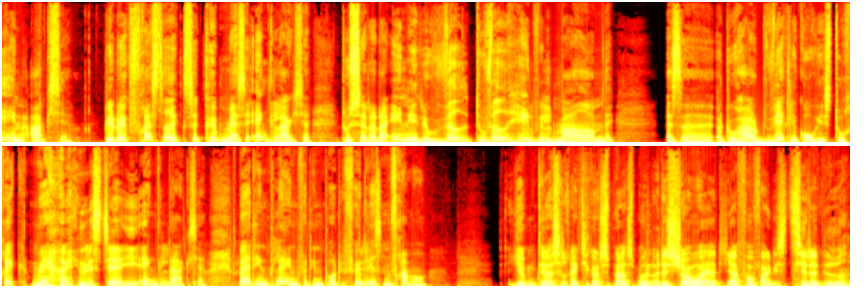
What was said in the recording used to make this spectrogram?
én aktie. Bliver du ikke fristet at købe en masse enkeltaktier? Du sætter dig ind i det, du ved, du ved helt vildt meget om det. Altså, og du har jo et virkelig god historik med at investere i enkeltaktier. Hvad er din plan for din portefølje sådan fremover? Jo, men det er også et rigtig godt spørgsmål, og det sjove er, at jeg får faktisk tit at vide,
